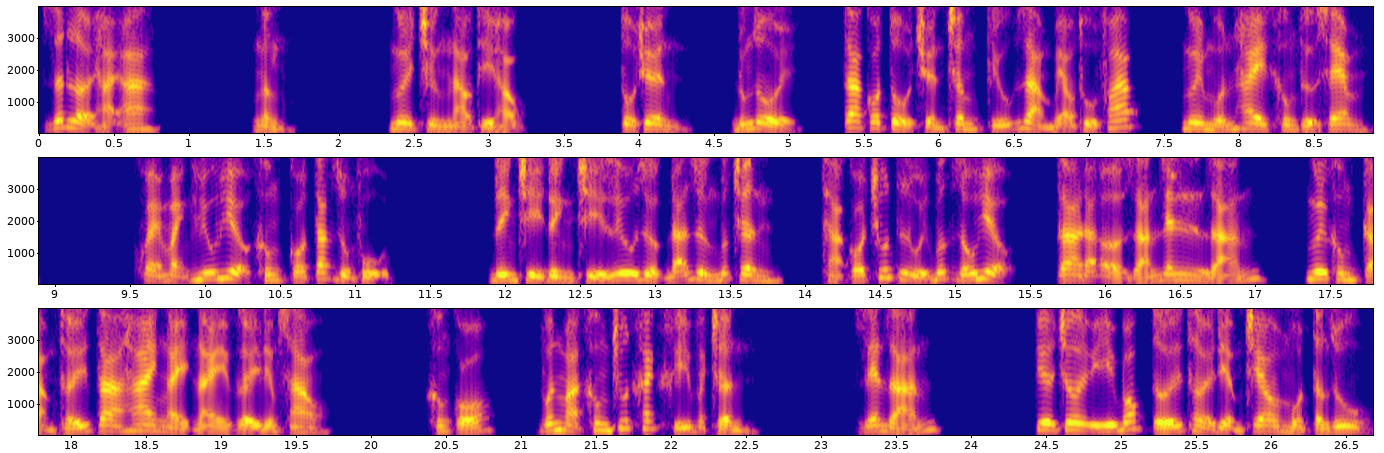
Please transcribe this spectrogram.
"Rất lợi hại a." "Ngừng. Ngươi chừng nào thì học?" "Tổ truyền, đúng rồi, ta có tổ truyền châm cứu giảm béo thủ pháp, ngươi muốn hay không thử xem?" Khỏe mạnh hữu hiệu không có tác dụng phụ. Đình chỉ đình chỉ Lưu Dược đã dừng bước chân, thả có chút lùi bước dấu hiệu, ta đã ở dán gen dán, ngươi không cảm thấy ta hai ngày này gầy điểm sao? Không có, vân mặt không chút khách khí vạch trần. Gen dán. Kia chơi ý bóc tới thời điểm treo một tầng du,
